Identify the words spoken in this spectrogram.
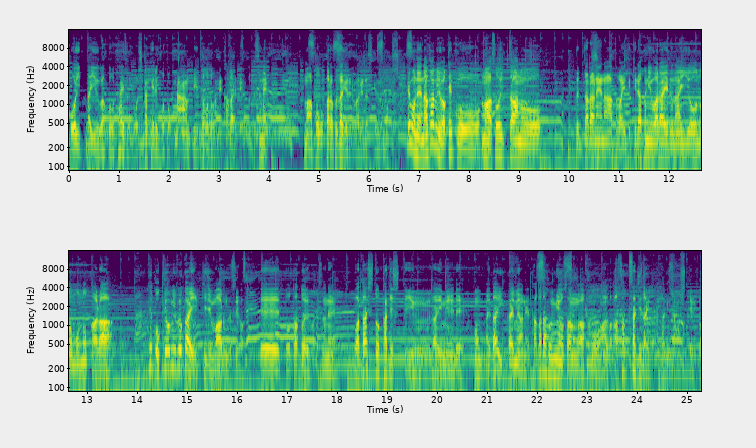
こういった誘惑を絶えず持ちかけることなんて言ったことがね書かれているんですね。まあここからふざけてるわけですけれども。でもね中身は結構まあそういったあのくだらねえなとか言って気楽に笑える内容のものから結構興味深い記事もあるんですよ。えーと例えばですね私とたけしっていう題名で今第1回目はね高田文夫さんがもう浅草時代からたけしさんが知ってる人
